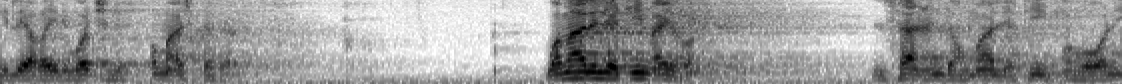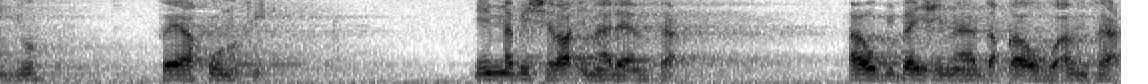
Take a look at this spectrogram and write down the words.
إلى غير وجهه وما أشبه ذلك. ومال اليتيم أيضا. إنسان عنده مال يتيم وهو وليه فيخون فيه. إما بشراء ما لا ينفع أو ببيع ما بقاؤه أنفع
